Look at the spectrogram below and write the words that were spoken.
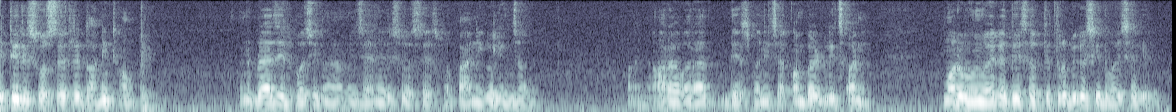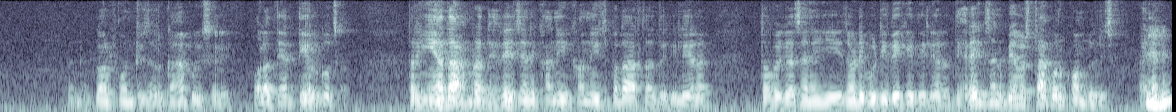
यति रिसोर्सेसले धनी ठाउँ। होइन? ब्राजिल पछिको हामी चाहिँ रिसोर्सेसमा पानीको लिन्छौँ। होइन? हराभरा देश पनि छ कम्पेरिटिभली छ नि। मरुभूमि भएका देशहरू त्यत्रो विकसित भइसक्यो होइन? गल्फ कन्ट्रिजहरू कहाँ पुगिसक्यो होला त्यहाँ तेलको छ। तर यहाँ त हाम्रा धेरै चाहिँ खानी खनिज पदार्थदेखि लिएर तपाईँका चाहिँ यी जडीबुटीदेखि लिएर धेरै चाहिँ व्यवस्थापन कमजोरी छ होइन?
